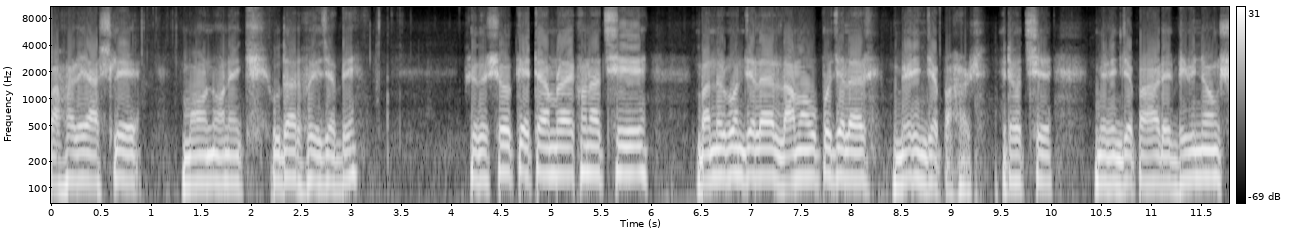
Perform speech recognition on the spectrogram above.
পাহাড়ে আসলে মন অনেক উদার হয়ে যাবে। দর্শক, এটা আমরা এখন আছি বান্দরবন জেলার লামা উপজেলার মেরিঞ্জা পাহাড়। এটা হচ্ছে মেরিঞ্জা পাহাড়ের বিভিন্ন অংশ।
